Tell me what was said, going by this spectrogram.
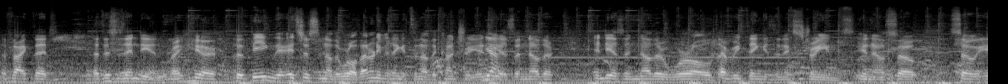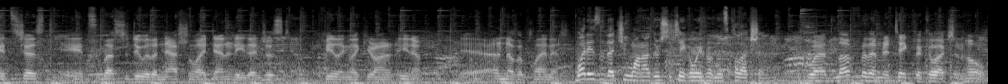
the fact that that this is Indian right here. But being there, it's just another world. I don't even think it's another country. India Yeah. is another, India is another world. Everything is in extremes, you know. So, so it's just, it's less to do with a national identity than just feeling like you're on, you know, eh, another planet. What is it that you want others to take away from this collection? Well, I'd love for them to take the collection home.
